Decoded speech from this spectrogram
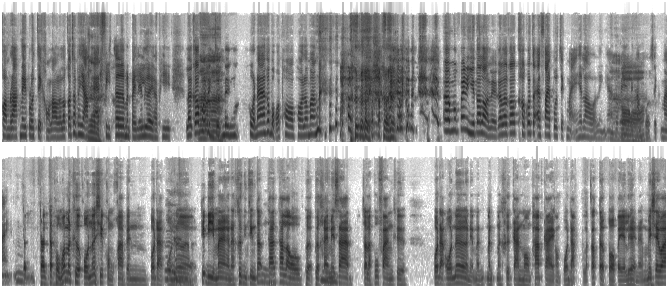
ความรักในโปรเจกต์ของเราแล้วเราก็จะพยายามอ่า add feature มันไปเรื่อยๆค่ะพี่ แล้วก็พอถึงอ่าจุดหนึ่งหัวหน้าก็บอกว่าพอพอแล้วมั้งเออมุกเป็นอย่างนี้ตลอดเลยก็แล้วก็เขาก็จะ assign โปรเจกต์ใหม่ให้เราอะไรเงี้ยก็ไปอ๋อไปทำโปรเจกต์ใหม่อืมแต่แต่แต่ผมว่ามันคือ ownership ของความเป็น product อืม owner ที่ดีมากอะนะ คือจริงๆ ถ้าอืมถ้าถ้าเราเผื่อเผื่อใครอืมไม่ทราบสำหรับผู้ฟังคือ product owner เนี่ยมันมันมันคือการมองภาพไกลของ product แล้วก็เติบโตไปเรื่อยๆนะมันไม่ใช่ว่า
